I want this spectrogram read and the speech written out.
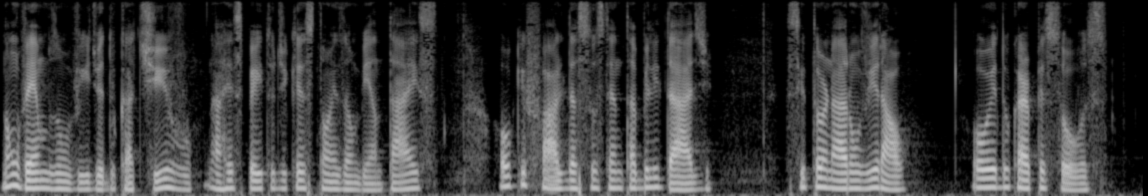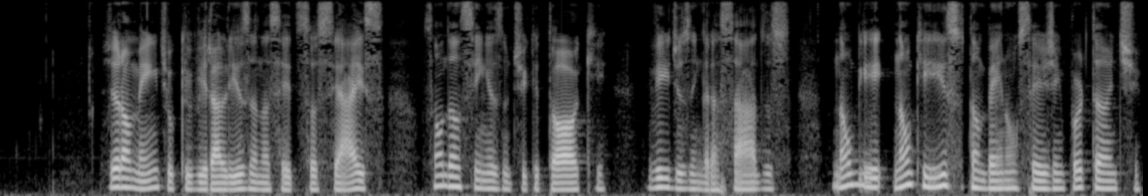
Não vemos um vídeo educativo a respeito de questões ambientais ou que fale da sustentabilidade se tornar um viral ou educar pessoas. Geralmente o que viraliza nas redes sociais são dancinhas no TikTok, vídeos engraçados. Não que, não que isso também não seja importante,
